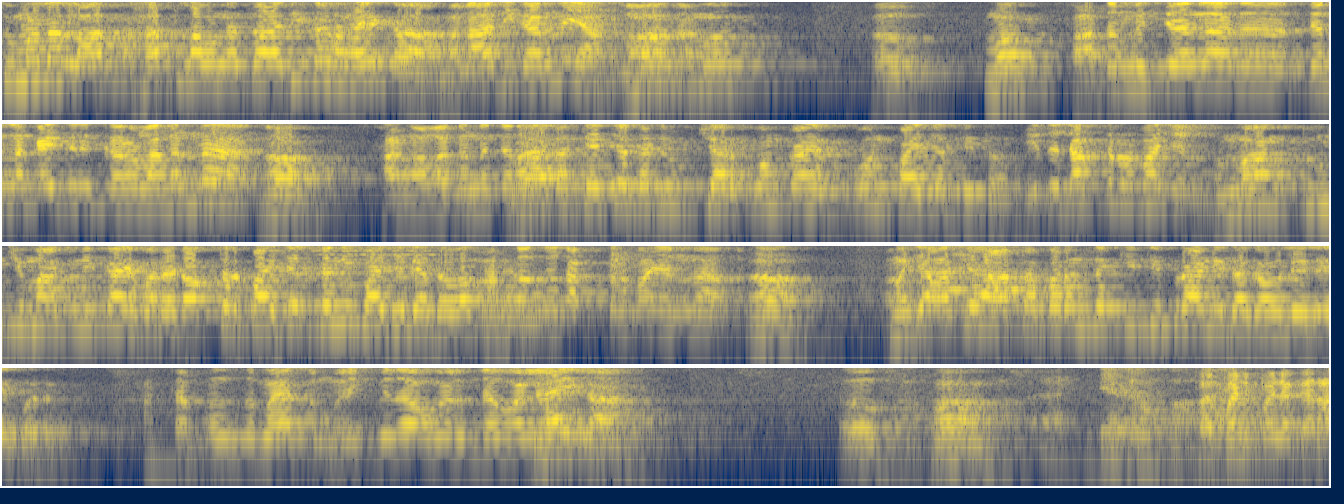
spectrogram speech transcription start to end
तुम्हाला ला- हात लावण्याचा अधिकार आहे का? मला अधिकार नाही हात मग लावायचा. मग? हो. मग? आता मी त्यांना त्यांना काहीतरी करावं लागेल ना? हा. सांगावं लागेल ना मग त्यांना? आता त्याच्यासाठी उपचार कोण काय कोण पाहिजे तिथं? इथं डॉक्टर पाहिजे. मग तुमची मागणी काय? बरं डॉक्टर पाहिजे का नाही पाहिजे या आता दवाखान्याला? तर डॉक्टर पाहिजे ना हा. म्हणजे असे आतापर्यंत किती प्राणी दगावलेले आहे बरं? आतापर्यंत माझ्यासमोर एक विधा वगैरे दवडले नाही का? हो. हा. पहिले पहिले घरा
